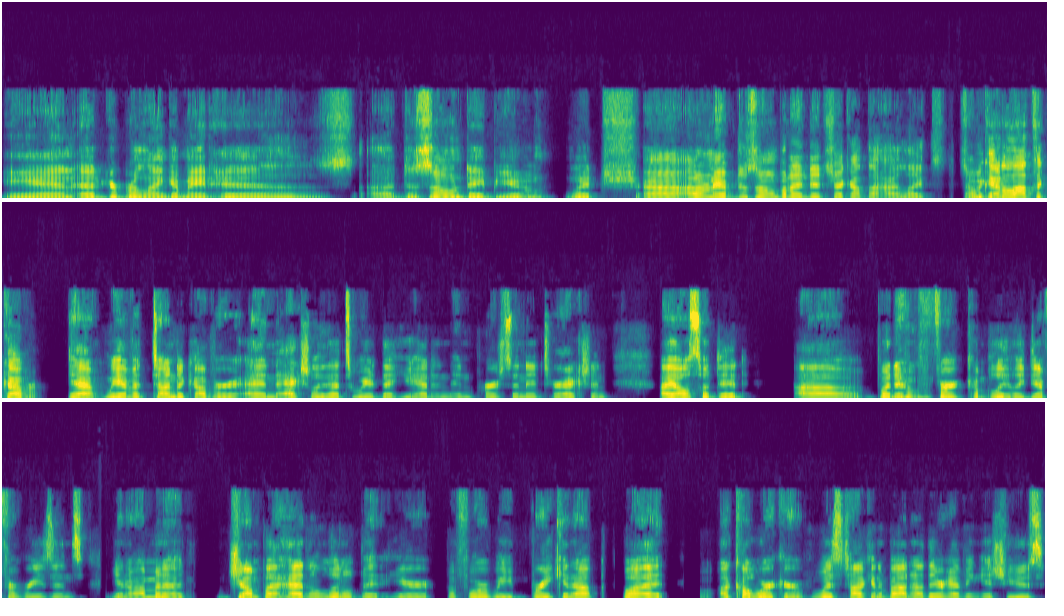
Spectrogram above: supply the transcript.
And Edgar Berlanga made his uh, DAZN debut, which uh, I don't have DAZN, but I did check out the highlights. So okay. we got a lot to cover. Yeah, we have a ton to cover. And actually, that's weird that you had an in person interaction. I also did uh, but for completely different reasons. You know, I'm gonna jump ahead a little bit here before we break it up. But a coworker was talking about how they're having issues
